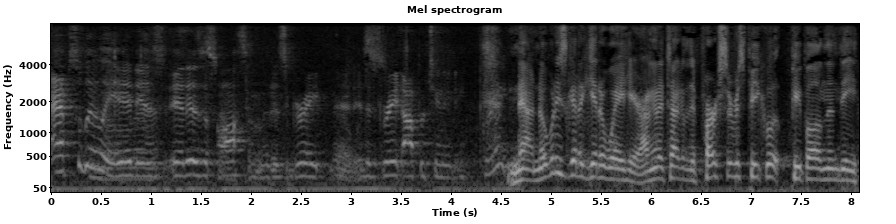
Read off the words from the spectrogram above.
Absolutely, it is. It is awesome. It is great. It is a great opportunity. Great. Now nobody's going to get away here. I'm going to talk to the Park Service people, people, and then the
